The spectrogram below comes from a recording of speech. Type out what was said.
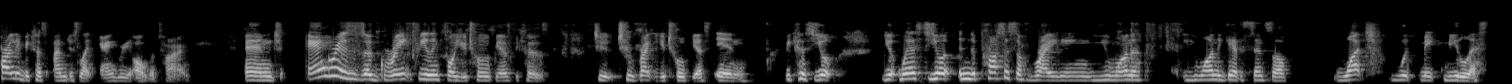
partly because I'm just like angry all the time. And anger is a great feeling for utopias because to, to write utopias in because you're, you're whereas you're in the process of writing, you want to you want to get a sense of what would make me less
